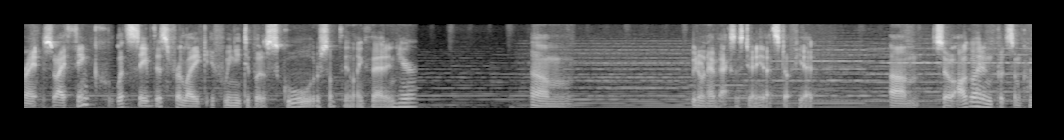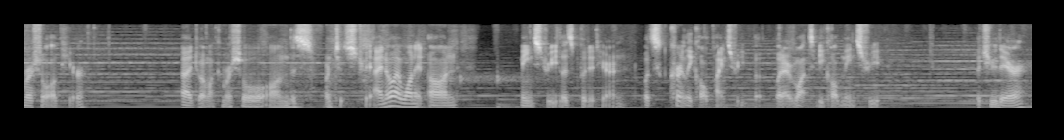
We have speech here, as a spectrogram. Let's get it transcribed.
Right, so I think let's save this for like if we need to put a school or something like that in here. Um we don't have access to any of that stuff yet. Um so I'll go ahead and put some commercial up here. Uh, do I want commercial on this frontage street? I know I want it on Main Street. Let's put it here on what's currently called Pine Street, but what I want to be called Main Street. Put you there.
